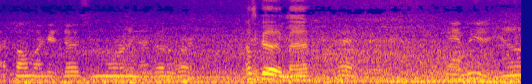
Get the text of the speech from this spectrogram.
I come, I get dressed in the morning, I go to work. That's good, man. Yeah. Can't beat it, you know.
